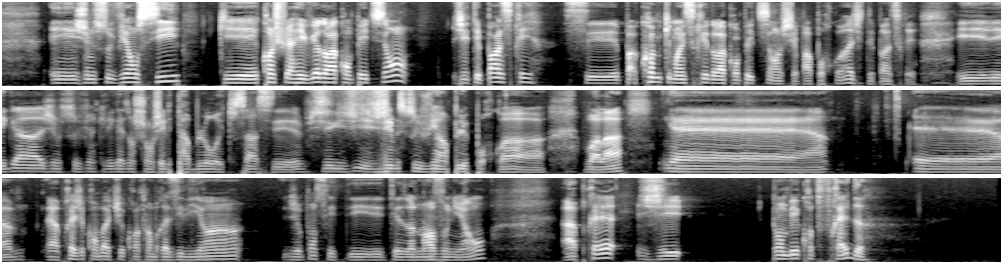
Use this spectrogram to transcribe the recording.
Et je me souviens aussi que quand je suis arrivé dans la compétition j'étais pas inscrit c'est pas comme qui m'ont inscrit dans la compétition je sais pas pourquoi j'étais pas inscrit et les gars je me souviens que les gars ont changé les tableaux et tout ça c'est je, je- me souviens plus pourquoi voilà euh, euh, après, j'ai combattu contre un Brésilien. Je pense que c'était c'était dans la Nova Union. Après, j'ai tombé contre Fred.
